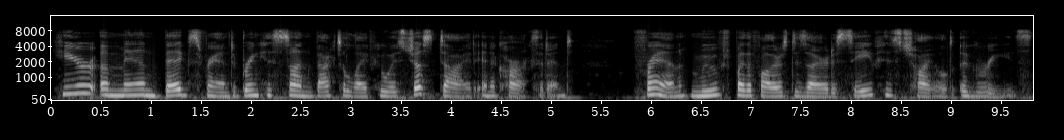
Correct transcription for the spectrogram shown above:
Here, a man begs Fran to bring his son back to life who has just died in a car accident. Fran, moved by the father's desire to save his child, agrees.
